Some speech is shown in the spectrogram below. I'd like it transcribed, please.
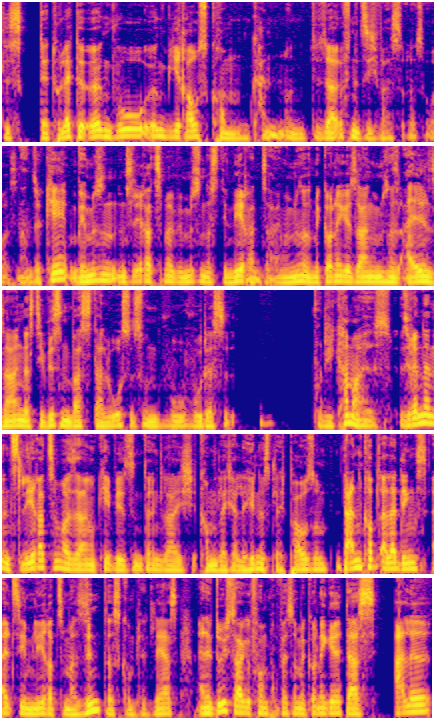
des, der Toilette irgendwo irgendwie rauskommen kann und da öffnet sich was oder sowas. Also okay, wir müssen ins Lehrerzimmer, wir müssen das den Lehrern sagen, wir müssen das McGonagall sagen, wir müssen das allen sagen, dass die wissen, was da los ist und wo, wo das wo die Kammer ist. Sie rennen dann ins Lehrerzimmer, sagen, okay, wir sind dann gleich, kommen gleich alle hin, ist gleich Pause. Dann kommt allerdings, als sie im Lehrerzimmer sind, das komplett leer ist, eine Durchsage vom Professor McGonagall, dass alle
